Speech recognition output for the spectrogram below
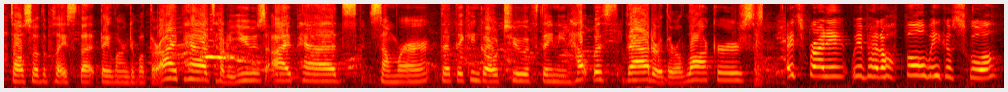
It's also the place that they learned about their iPads, how to use iPads, somewhere that they can go to if they need help with that or their lockers. It's Friday. We've had a full week of school.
